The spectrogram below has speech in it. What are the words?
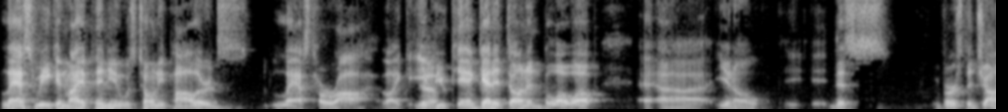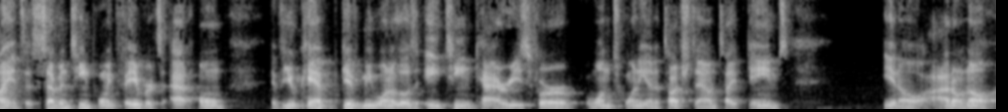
Last week, in my opinion, was Tony Pollard's last hurrah. Like Yeah. if you can't get it done and blow up, uh, you know this versus the Giants as 17 point favorites at home. If you can't give me one of those 18 carries for 120 and a touchdown type games, you know, I don't know.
